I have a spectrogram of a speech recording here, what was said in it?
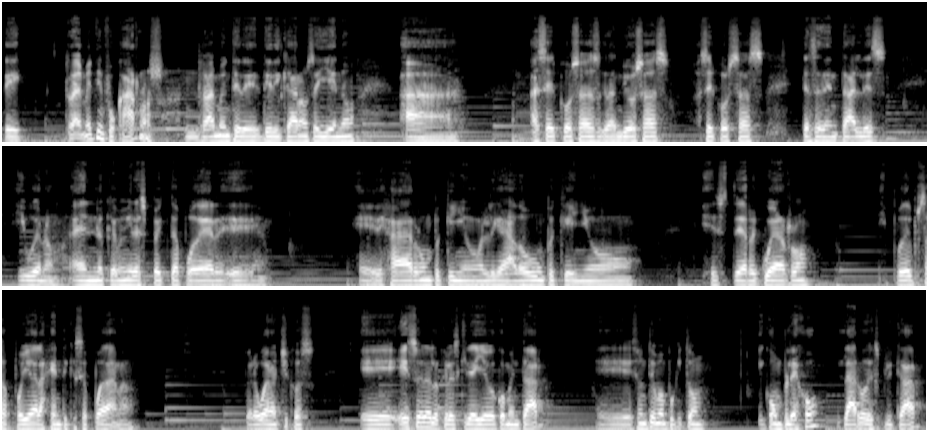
de realmente enfocarnos, realmente dedicarnos de lleno a, hacer cosas grandiosas, hacer cosas trascendentales y bueno, en lo que a mí respecta poder eh, eh, dejar un pequeño legado, un pequeño este recuerdo y poder pues, apoyar a la gente que se pueda, ¿no? Pero bueno chicos, eh, eso era lo que les quería yo comentar. es un tema un poquito complejo, largo de explicar,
